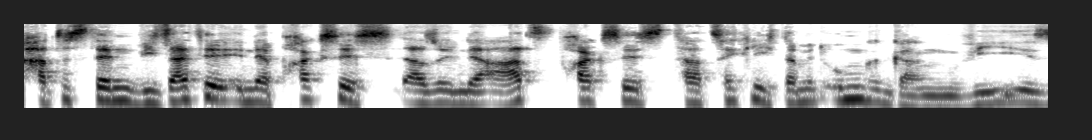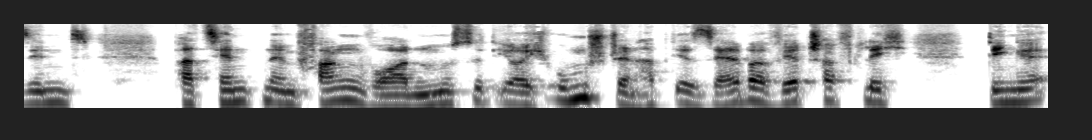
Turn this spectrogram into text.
hat es denn, wie seid ihr in der Praxis, also in der Arztpraxis tatsächlich damit umgegangen? Wie sind Patienten empfangen worden? Musstet ihr euch umstellen? Habt ihr selber wirtschaftlich Dinge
